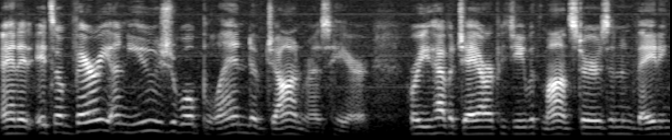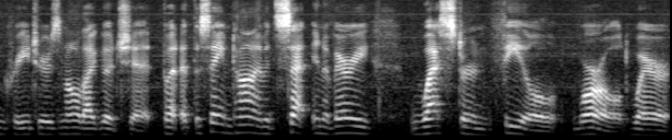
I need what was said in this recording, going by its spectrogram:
And it, it's a very unusual blend of genres here, where you have a JRPG with monsters and invading creatures and all that good shit. But at the same time, it's set in a very Western feel world where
